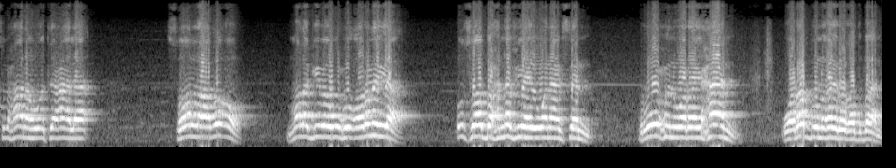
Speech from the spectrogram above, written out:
subxaanahu wa tacaala soo laabo oo malagiiba wuxuu odhanayaa u soo bax naf yahay wanaagsan ruuxun wa rayxaan wa rabbun gayru qadbaan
